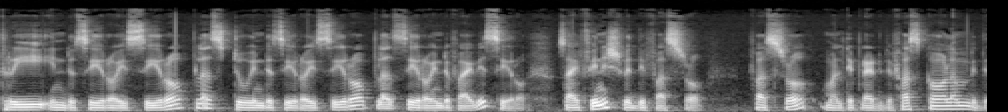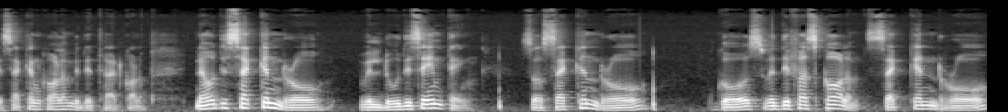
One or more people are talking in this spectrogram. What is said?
3 into 0 is 0 plus 2 into 0 is 0 plus 0 into 5 is 0. So I finish with the first row. First row multiplied with the first column, with the second column, with the third column. Now the second row will do the same thing. So second row goes with the first column. Second row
